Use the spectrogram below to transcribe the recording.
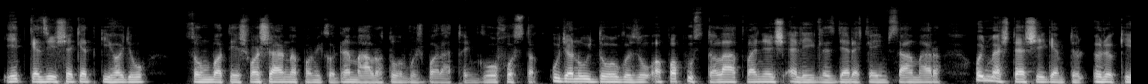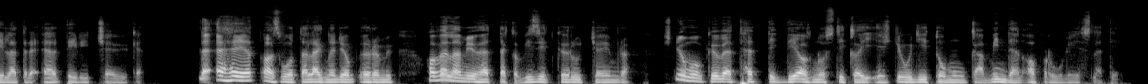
étkezéseket kihagyó, szombat és vasárnap, amikor nem állatorvos barátaim golfoztak, ugyanúgy dolgozó apa puszta látványa is elég lesz gyerekeim számára, hogy mesterségemtől örök életre eltérítse őket. De ehelyett az volt a legnagyobb örömük, ha velem jöhettek a vizitkörútjaimra, s nyomon követhették diagnosztikai és gyógyító munkám minden apró részletét.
